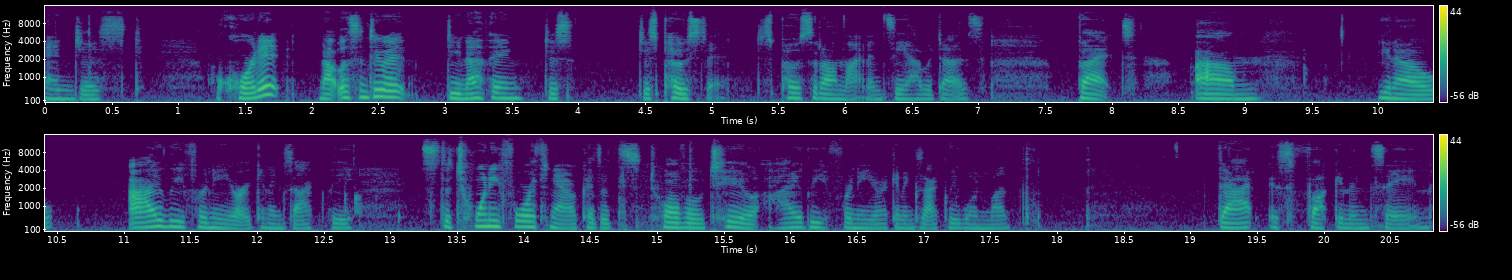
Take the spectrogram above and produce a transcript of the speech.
and just record it, not listen to it, do nothing, just just post it, just post it online and see how it does. But um, you know, I leave for New York in exactly it's the 24th now because it's 12:02. I leave for New York in exactly 1 month. That is fucking insane.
